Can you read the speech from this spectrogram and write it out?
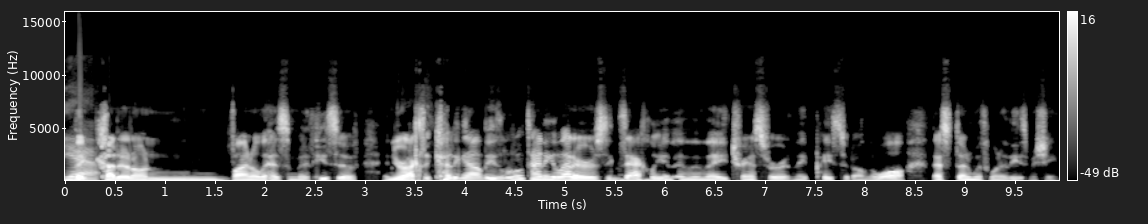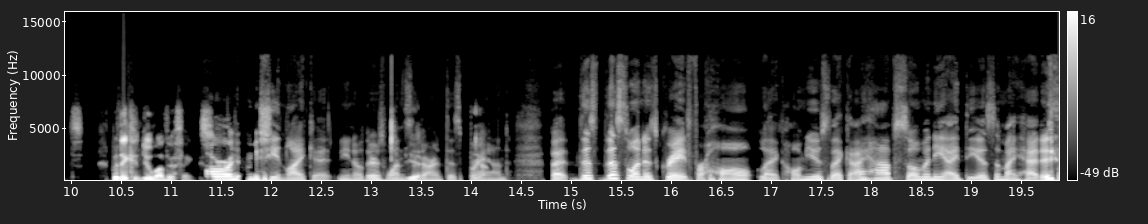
Yeah They cut it on vinyl that has some adhesive, and you're actually cutting out these little tiny letters exactly, and then, then they transfer it and they paste it on the wall. That's done with one of these machines, but it can do other things. or a machine like it you know there's ones that aren't this yeah. brand but this this one is great for home like home use like i have so many ideas in my head at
